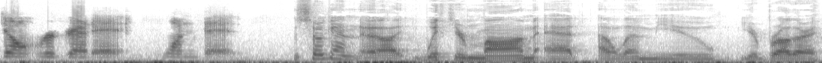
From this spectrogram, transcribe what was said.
don't regret it one bit. So again, uh, with your mom at LMU, your brother, I,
